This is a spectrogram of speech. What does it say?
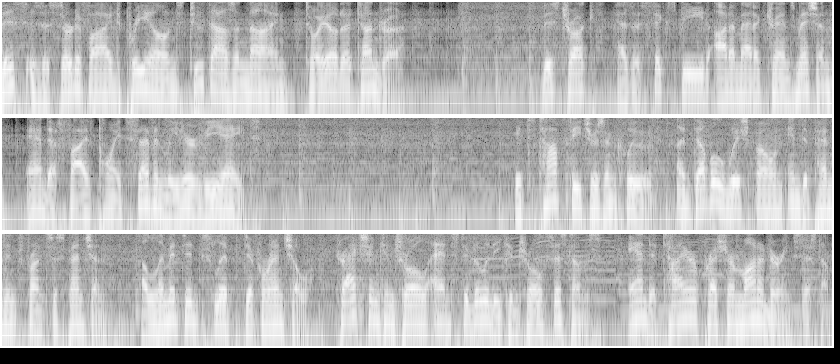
This is a certified pre-owned 2009 Toyota Tundra. This truck has a 6-speed automatic transmission and a 5.7-liter V8. Its top features include a double wishbone independent front suspension, a limited slip differential, traction control and stability control systems, and a tire pressure monitoring system.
